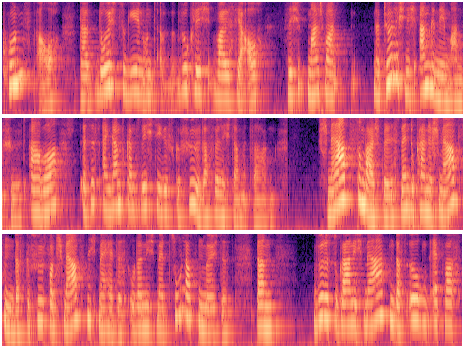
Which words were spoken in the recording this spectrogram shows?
Kunst auch, da durchzugehen und wirklich, weil es ja auch sich manchmal natürlich nicht angenehm anfühlt, aber es ist ein ganz, ganz wichtiges Gefühl, das will ich damit sagen. Schmerz zum Beispiel ist, wenn du keine Schmerzen, das Gefühl von Schmerz nicht mehr hättest oder nicht mehr zulassen möchtest, dann würdest du gar nicht merken, dass irgendetwas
